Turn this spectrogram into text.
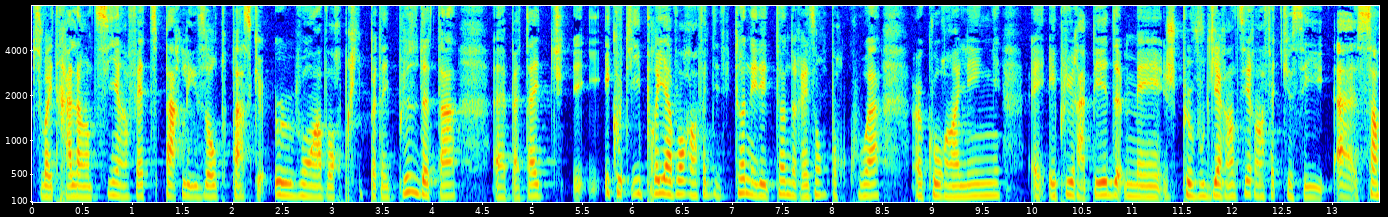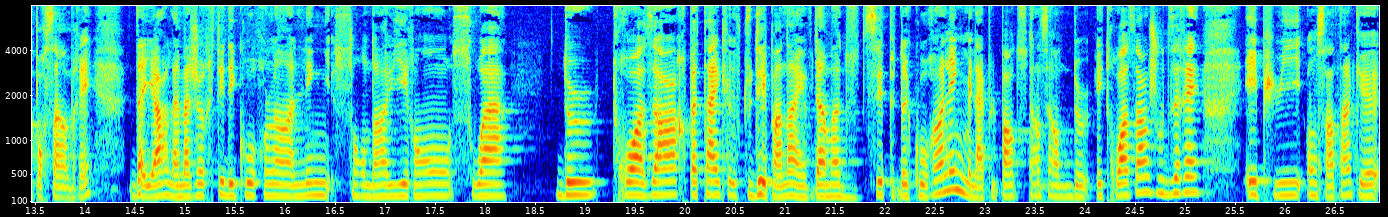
tu vas être ralenti en fait par les autres parce que eux vont avoir pris peut-être plus de temps. Euh, peut-être, écoute, il pourrait y avoir en fait des tonnes et des tonnes de raisons pourquoi un cours en ligne est, est plus rapide, mais je peux vous le garantir en fait que c'est 100% vrai. D'ailleurs, la majorité des cours en ligne sont d'environ soit deux, trois heures peut-être, tout dépendant évidemment du type de cours en ligne, mais la plupart du temps, c'est entre deux et trois heures, je vous dirais. Et puis, on s'entend que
